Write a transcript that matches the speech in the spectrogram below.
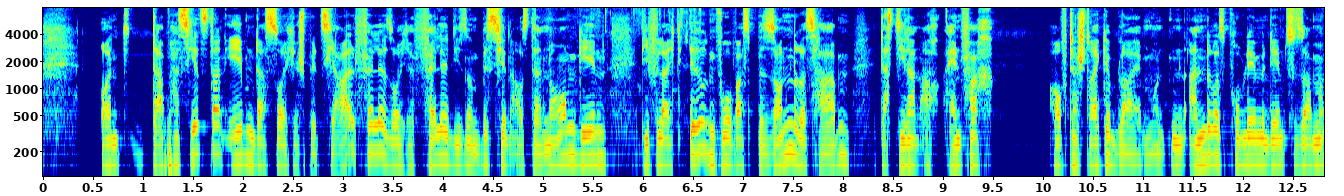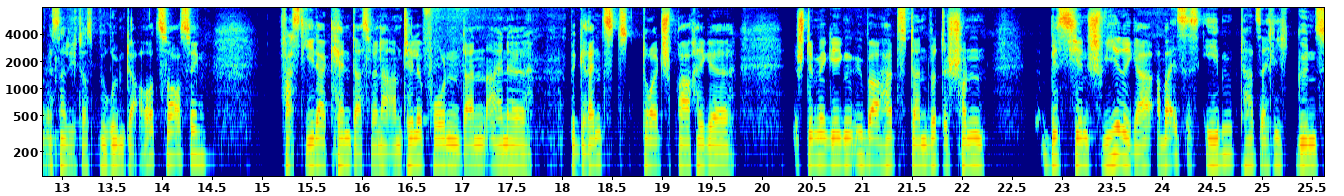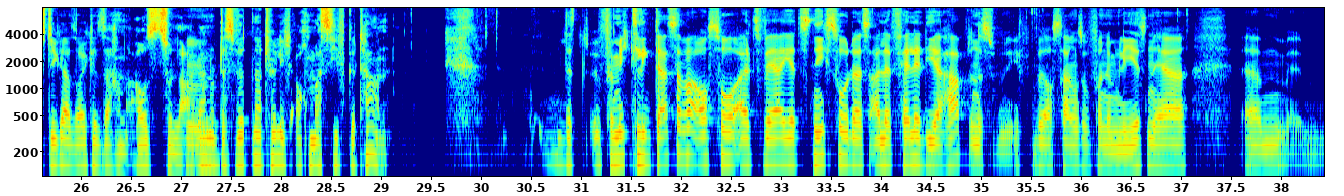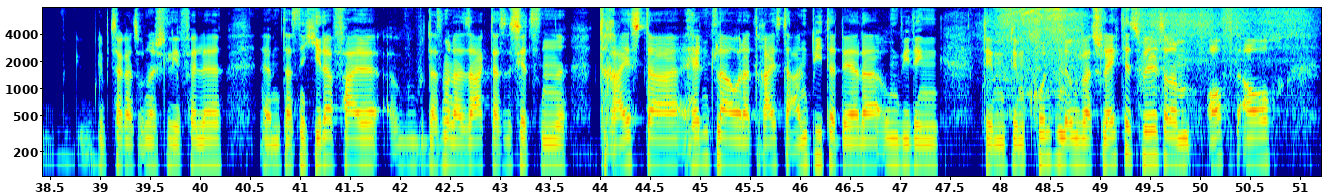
Und da passiert es dann eben, dass solche Spezialfälle, solche Fälle, die so ein bisschen aus der Norm gehen, die vielleicht irgendwo was Besonderes haben, dass die dann auch einfach auf der Strecke bleiben. Und ein anderes Problem in dem Zusammenhang ist natürlich das berühmte Outsourcing. Fast jeder kennt das, wenn er am Telefon dann eine begrenzt deutschsprachige Stimme gegenüber hat, dann wird es schon ein bisschen schwieriger. Aber es ist eben tatsächlich günstiger, solche Sachen auszulagern. Mhm. Und das wird natürlich auch massiv getan. Das, für mich klingt das aber auch so, als wäre jetzt nicht so, dass alle Fälle, die ihr habt, und das, ich würde auch sagen, so von dem Lesen her, ähm, gibt es ja ganz unterschiedliche Fälle, ähm, dass nicht jeder Fall, dass man da sagt, das ist jetzt ein dreister Händler oder dreister Anbieter, der da irgendwie den, dem, dem Kunden irgendwas Schlechtes will, sondern oft auch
